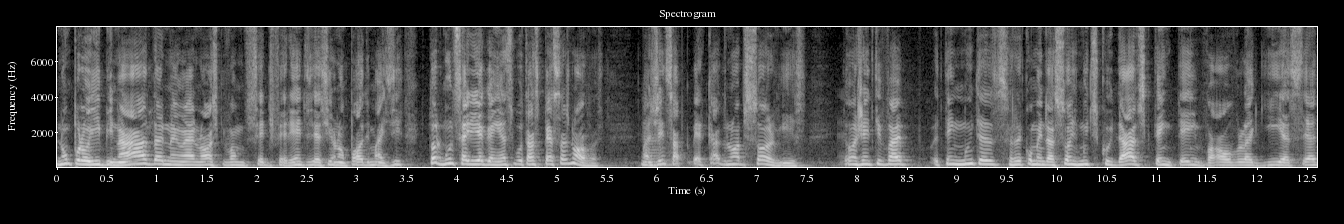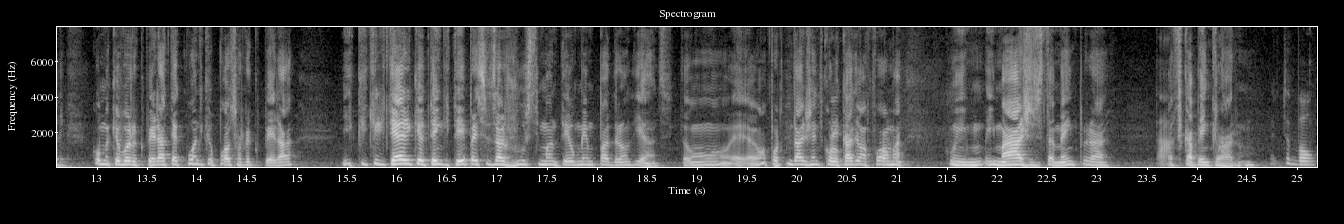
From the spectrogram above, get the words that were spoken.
não proíbe nada, não é nós que vamos ser diferentes, dizer assim, não pode mais isso. Todo mundo sairia ganhando se botasse peças novas. Mas a gente sabe que o mercado não absorve isso. Então a gente vai. Tem muitas recomendações, muitos cuidados que tem que ter em válvula, guia, sede. Como é que eu vou recuperar, até quando que eu posso recuperar. E que critério que eu tenho que ter para esses ajustes e manter o mesmo padrão de antes. Então, é uma oportunidade de a gente colocar de uma forma com im- imagens também para Tá. ficar bem claro. né? Muito bom.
